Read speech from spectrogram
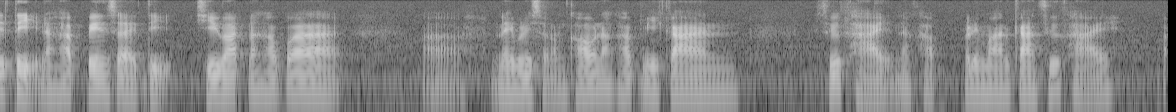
ถิตินะครับเป็นสถิติชี้วัดนะครับว่าในบริษัทของเขานะครับมีการ ซื้อขายนะครับ ปริมาณการซื้อขายอ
